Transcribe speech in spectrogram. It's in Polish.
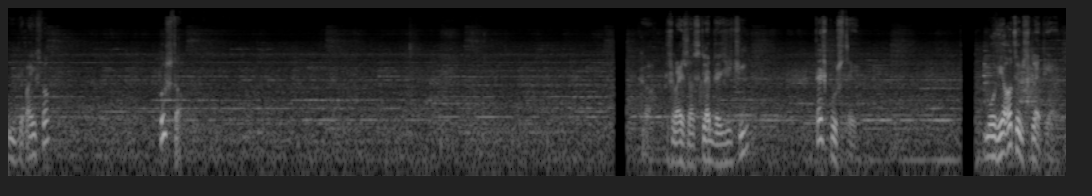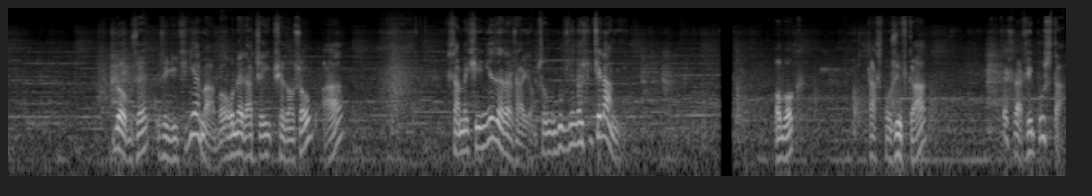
Widzicie Państwo? Pusto. Proszę Państwa, sklep dla dzieci też pusty. Mówię o tym sklepie. Dobrze, że dzieci nie ma, bo one raczej przenoszą, a same się nie zarażają. Są głównie nosicielami. Obok ta spożywka też raczej pusta.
